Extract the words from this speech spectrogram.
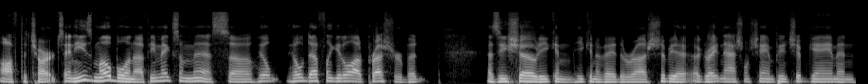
off the charts. And he's mobile enough. He makes them miss. So he'll he'll definitely get a lot of pressure. But as he showed, he can he can evade the rush. Should be a, a great national championship game. And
